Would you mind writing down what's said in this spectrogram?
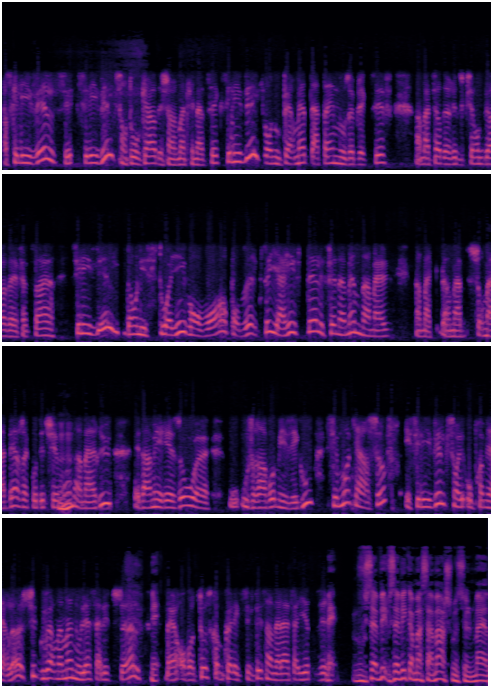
Parce que les villes, c'est les villes qui sont au cœur des changements climatiques. C'est les villes qui vont nous permettre d'atteindre nos objectifs en matière de réduction de gaz à effet de serre. C'est les villes dont les citoyens vont voir pour dire écoutez, il arrive tel phénomène dans ma, dans ma, dans ma sur ma berge à côté de chez moi, mhm. dans ma rue, et dans mes réseaux euh, où, je renvoie mes égouts. C'est moi qui en souffre et c'est les villes qui sont aux premières loges. Si le gouvernement nous laisse aller tout seul, ben, on va tous, comme collectivité, s'en aller à la faillite direct. vous savez, vous savez comment ça marche, Monsieur le maire.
